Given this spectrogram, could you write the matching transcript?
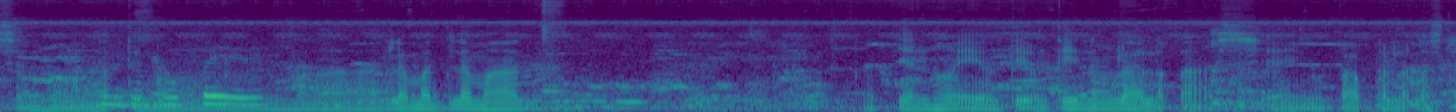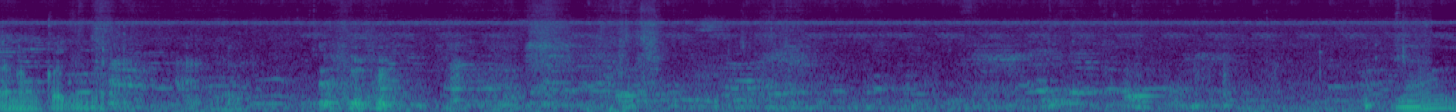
Isan ho natin dugo ng pa eh. mga lamad-lamad. At yan ho ay unti-unti nang lalakas. Ay mapapalakas na ng kanya. Yan.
